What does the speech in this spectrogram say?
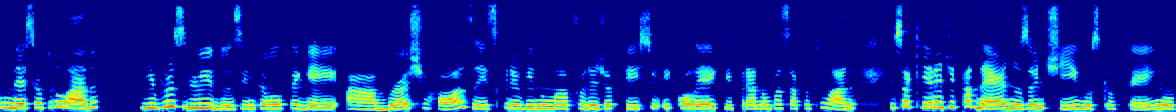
E desse outro lado, livros lidos, então eu peguei a brush rosa e escrevi numa folha de ofício e colei aqui para não passar para outro lado. Isso aqui era de cadernos antigos que eu tenho,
